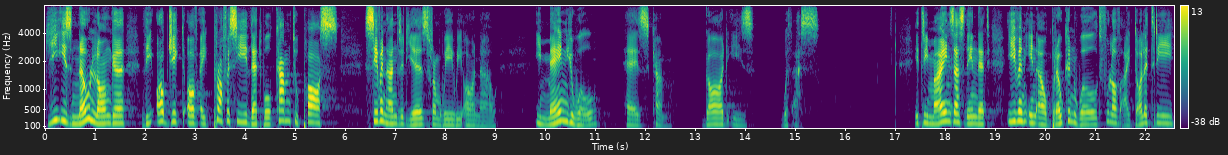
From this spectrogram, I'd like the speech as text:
He is no longer the object of a prophecy that will come to pass 700 years from where we are now. Emmanuel has come. God is with us. It reminds us then that even in our broken world full of idolatry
